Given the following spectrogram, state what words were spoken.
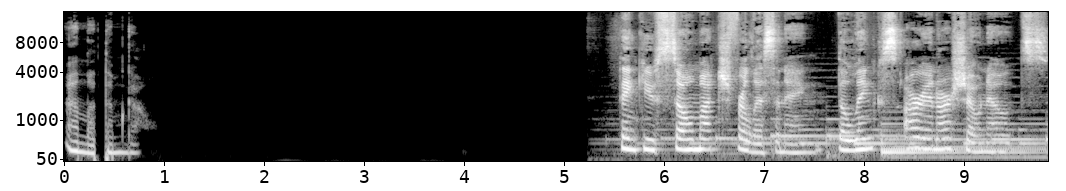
and let them go. Thank you so much for listening. The links are in our show notes.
